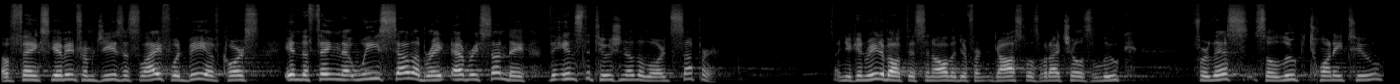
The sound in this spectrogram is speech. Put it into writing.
of thanksgiving from Jesus' life would be, of course, in the thing that we celebrate every Sunday the institution of the Lord's Supper. And you can read about this in all the different Gospels, but I chose Luke for this. So, Luke 22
